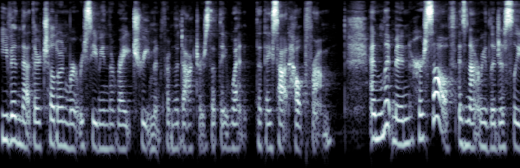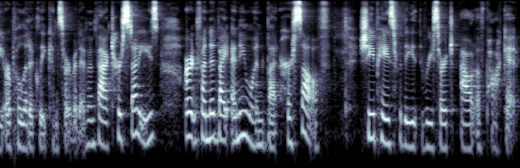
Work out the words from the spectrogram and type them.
even that their children weren't receiving the right treatment from the doctors that they went that they sought help from. And Littman herself is not religiously or politically conservative. In fact, her studies aren't funded by anyone but herself. She pays for the research out of pocket.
